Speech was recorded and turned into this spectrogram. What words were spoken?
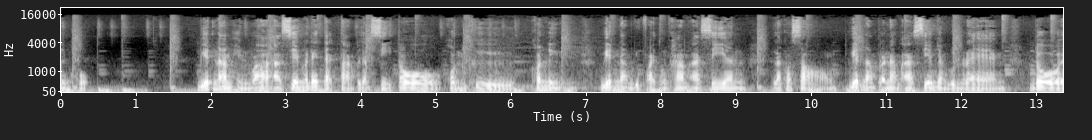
2516 เวียดนามเห็นว่าอาเซียนไม่ได้แตกต่างไปจากซีโต้ผลคือข้อ 1. เวียดนามอยู่ฝ่ายตรงข้ามอาเซียน และข้อ 2. เวียดนามประนามอาเซียนอย่างรุนแรง โดย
